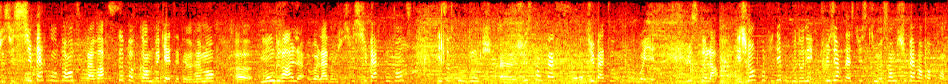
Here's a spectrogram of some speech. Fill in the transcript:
Je suis super contente d'avoir ce popcorn bucket, c'était vraiment euh, mon graal, voilà donc je suis super contente. Il se trouve donc euh, juste en face du bateau vous voyez juste là et je vais en profiter pour vous donner plusieurs astuces qui me semblent super importantes.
